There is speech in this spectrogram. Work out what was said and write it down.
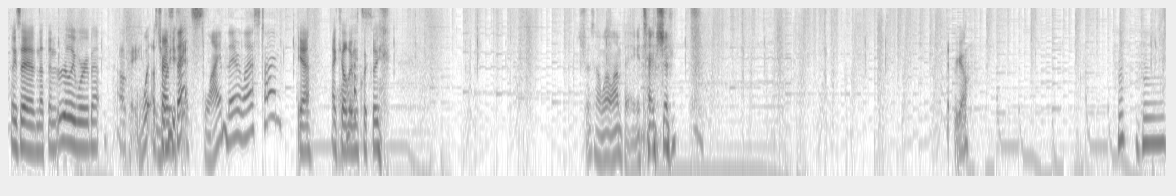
At least I have nothing to really worry about. Okay. What I was trying was to be that fancy. slime there last time? Yeah. I killed him quickly. Shows how well I'm paying attention. There we go.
